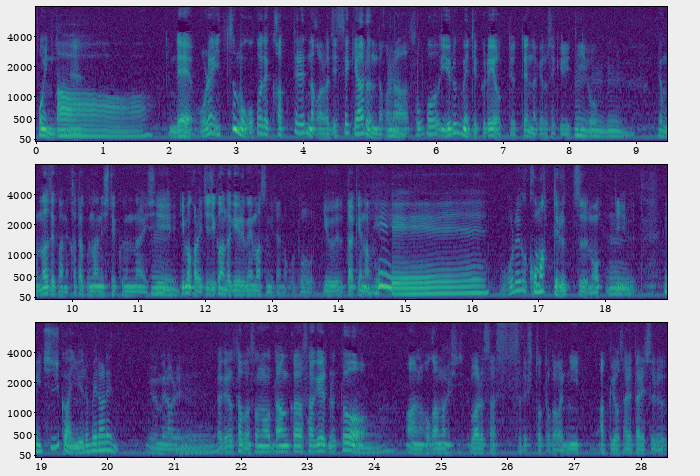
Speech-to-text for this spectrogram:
ぽいんだよね。あで俺いつもここで買ってるんだから実績あるんだから、うん。そこを緩めてくれよって言ってんだけどセキュリあティを、うんうんでもなぜかねかたくなにしてくんないし、うん。今から1時間だけ緩めますみたいなことを言うだけなのうん、へえ。俺が困ってるっつうのっていう、1時間緩められんの？緩められる。へだけど多分その段階を下げるーと、あの他の人悪さする人とかに悪用されたりする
